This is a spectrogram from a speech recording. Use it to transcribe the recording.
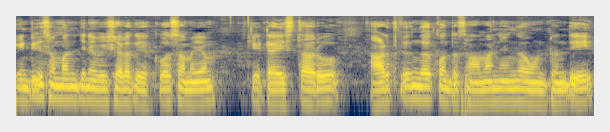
ఇంటికి సంబంధించిన విషయాలకు ఎక్కువ సమయం కేటాయిస్తారు. ఆర్థికంగా కొంత సామాన్యంగా ఉంటుంది.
